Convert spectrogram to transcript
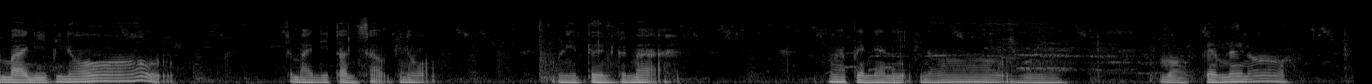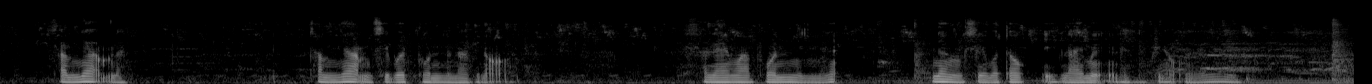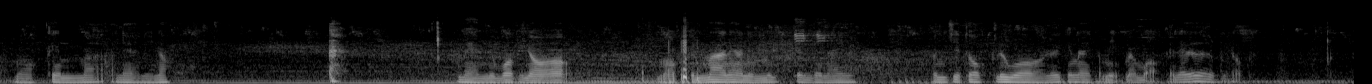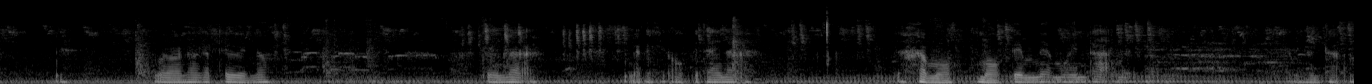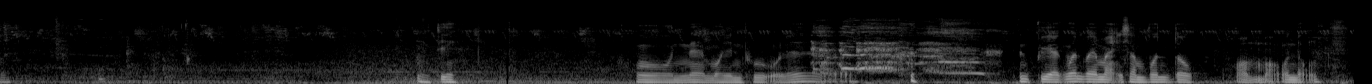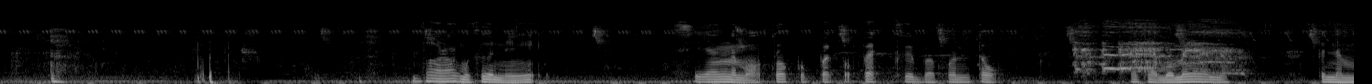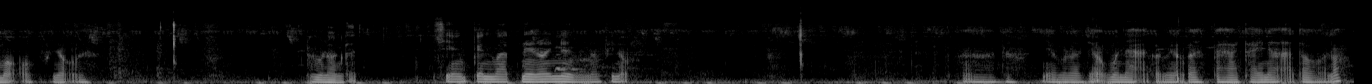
สบายดีพี่น้องสบายดีตอนเช้าพี่น้องวันนี้ตื่นขึ้นมามาเป็นแนวนี้พี่น้องหมอกเต็มเลยเนาะสำยามนะสำยามสิเบิดพลนะนะพี่น้องแสดงว่าพลอย่างเงี้ยนั่งเสียบตกอีกลายมือเลยพี่น้องเอ้ยหมอกเต็มมากแนวนี้เนาะ แมนอยู่บ่พี่น้องบอกขึ้นมาเนี่ยนี่มันเป็นจังไงมันจิตกหรือว่าหรือจังไงก็มีมาบอกกันเด้อพี่น้องมารอทางกระตื่นเนาะตื่นหน้าแล้วก็ออกไปไทยหน้าหมอกหมอกเต็มเนี่ยมเห็นทางเลยเห็นทางเลยอืมจี โอ้แน่บ่เห็นผู้เลยมันเปียกมันใบใหม่สัมพนตกหอมหมอกมันดงพ่อรักเมื่อคืนนี้ เสียงน้ำหมอกตกปกปักปกปักคือบ่ฝนตกแต่แถมโมแม่นนะเป็นน้ำหมอกพี่น้องนะมันร้อนกัเสียงเป็นวัดในน้อยหนึ่งนะพี่น้อง เนาะเดี๋ยวเราจะออกมาหนาก่อนไปเนาะไปหาไทยหนาต่อเนาะ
